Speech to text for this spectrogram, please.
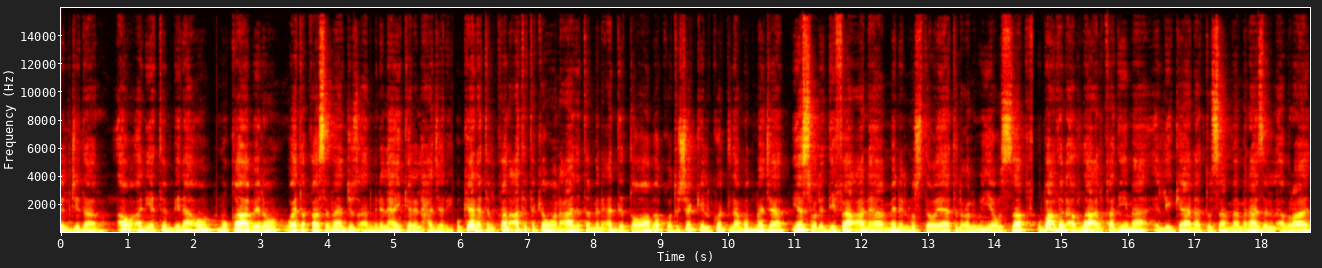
داخل الجدار أو أن يتم بناؤه مقابله ويتقاسمان جزءا من الهيكل الحجري. وكانت القلعة تتكون عادة من عدة طوابق وتشكل كتلة مدمجة يسهل الدفاع عنها من المستويات العلوية والسقف وبعض الأضلاع القديمة اللي كانت تسمى منازل الأبراج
